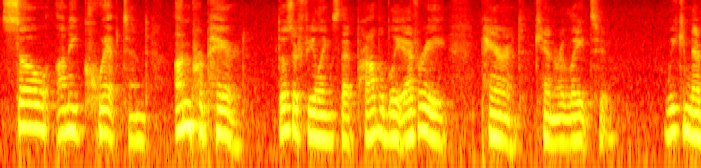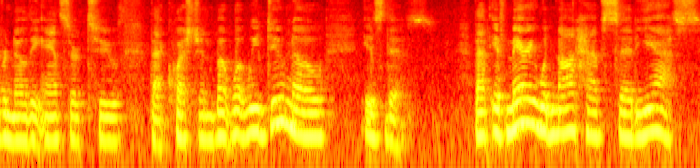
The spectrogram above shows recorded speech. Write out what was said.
so unequipped and unprepared. Those are feelings that probably every parent can relate to. We can never know the answer to that question, but what we do know is this that if Mary would not have said yes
